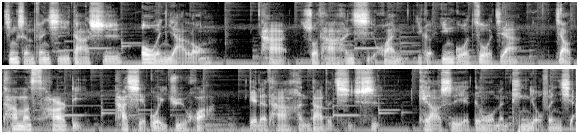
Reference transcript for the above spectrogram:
精神分析大师欧文亚龙，他说他很喜欢一个英国作家叫 Thomas Hardy。他写过一句话，给了他很大的启示。K 老师也跟我们听友分享：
